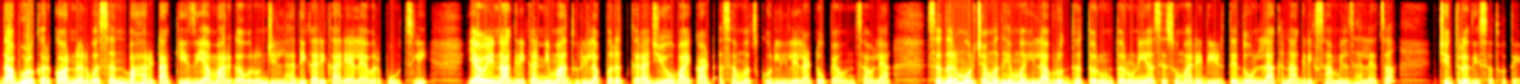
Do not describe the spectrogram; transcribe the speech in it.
दाभोळकर कॉर्नर वसंत बहार टाकीज या मार्गावरून जिल्हाधिकारी कार्यालयावर पोहोचली. यावेळी नागरिकांनी माधुरीला परत करा जिओ बायकाट असा मजकूर लिहिलेला टोप्या उंचावल्या. सदर मोर्चामध्ये महिला वृद्ध तरुण तरुणी असे सुमारे दीड ते दोन लाख नागरिक सामील झाल्याचं चित्र दिसत होते.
